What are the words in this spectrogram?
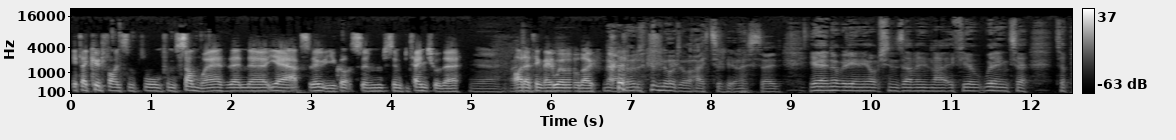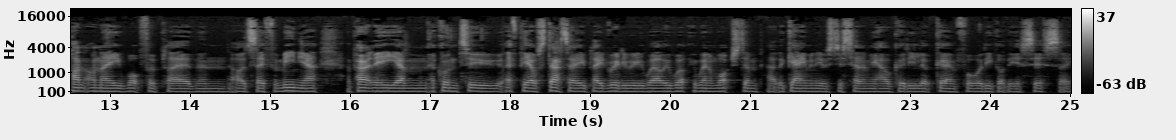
if they could find some form from somewhere, then uh, yeah, absolutely, you've got some some potential there. Yeah, I, I don't think they will though. no, nor, nor, do I, to be honest. So yeah, not really any options. I mean, like if you're willing to to punt on a Watford player, then I would say Femenía. Apparently, um, according to FPL Stato, he played really really well. He, he went and watched him at the game, and he was just telling me how good he looked going forward. He got the assist, so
